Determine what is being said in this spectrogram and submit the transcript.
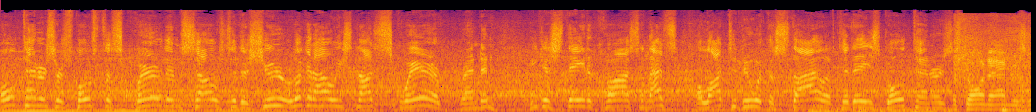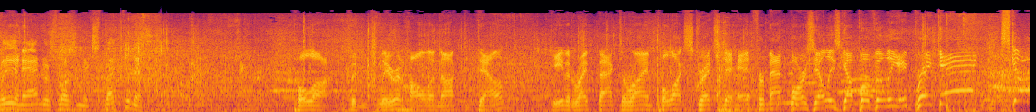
goaltenders are supposed to square themselves to the shooter. Look at how he's not square, Brendan. He just stayed across, and that's a lot to do with the style of today's goaltenders. It's going to Anders Lee, and Anders wasn't expecting it. Pulock couldn't clear it. Holland knocked it down. Gave it right back to Ryan Pulock. Stretched ahead for Matt Barzal. He's got Beauvillier break in. Scores!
